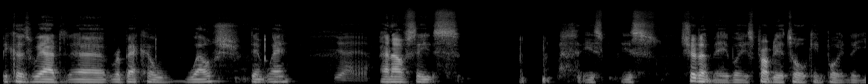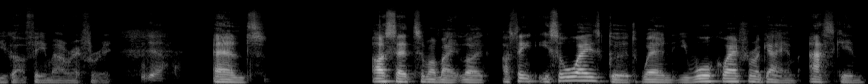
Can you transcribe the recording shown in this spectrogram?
because we had uh, Rebecca Welch, didn't we? Yeah, yeah, And obviously, it's it's it's shouldn't be, but it's probably a talking point that you got a female referee. yeah, And I said to my mate, like, I think it's always good when you walk away from a game asking,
